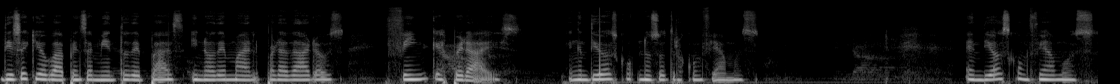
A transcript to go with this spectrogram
Dice Jehová, pensamiento de paz y no de mal, para daros fin que esperáis. En Dios nosotros confiamos. En Dios confiamos.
